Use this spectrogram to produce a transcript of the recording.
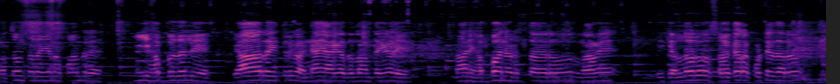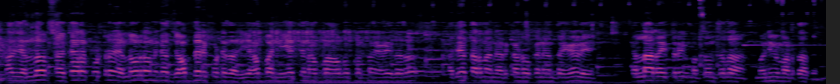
ಮತ್ತೊಂದು ಸಲ ಏನಪ್ಪ ಅಂದರೆ ಈ ಹಬ್ಬದಲ್ಲಿ ಯಾರ ರೈತರಿಗೂ ಅನ್ಯಾಯ ಆಗೋದಿಲ್ಲ ಅಂತ ಹೇಳಿ ನಾನು ಈ ಹಬ್ಬ ನಡೆಸ್ತಾ ಇರೋರು ನಾವೇ. ಈಗ ಎಲ್ಲರೂ ಸಹಕಾರ ಕೊಟ್ಟಿದ್ದಾರೆ. ಅದು ಎಲ್ಲರೂ ಸಹಕಾರ ಕೊಟ್ಟರೆ ಎಲ್ಲರೂ ನನಗೆ ಜವಾಬ್ದಾರಿ ಕೊಟ್ಟಿದ್ದಾರೆ. ಈ ಹಬ್ಬ ನಿಯತ್ತಿನ ಹಬ್ಬ ಆಗಬೇಕು ಅಂತ ಹೇಳಿದ್ದಾರೆ. ಅದೇ ಥರ ನಾನು ನಡ್ಕೊಂಡು ಹೋಗ್ತೇನೆ ಅಂತ ಹೇಳಿ ಎಲ್ಲ ರೈತರಿಗೆ ಮತ್ತೊಂದು ಸಲ ಮನವಿ ಮಾಡ್ತಾ ಇದ್ದೀನಿ.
